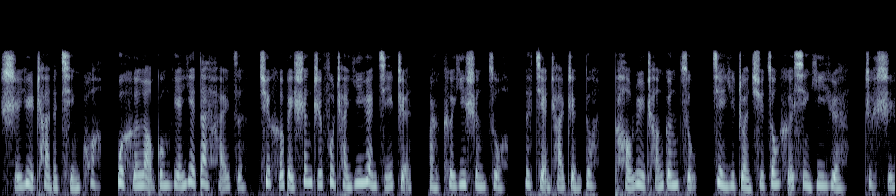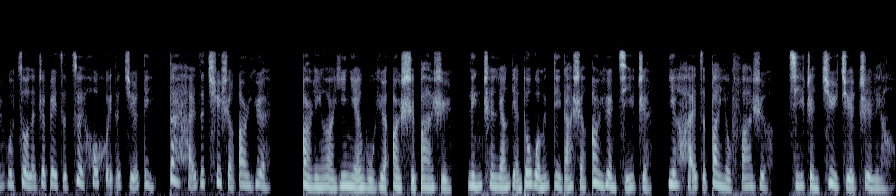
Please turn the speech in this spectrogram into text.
食欲差的情况，我和老公连夜带孩子去河北生殖妇产医院急诊，儿科医生做了检查诊断，考虑肠梗阻，建议转去综合性医院。这时我做了这辈子最后悔的决定，带孩子去省二院。二零二一年五月二十八日凌晨两点多，我们抵达省二院急诊，因孩子伴有发热，急诊拒绝治疗。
